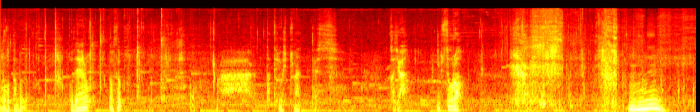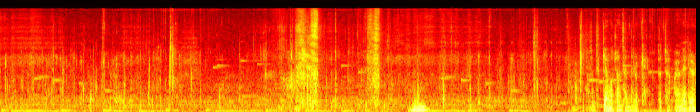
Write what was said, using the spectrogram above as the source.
이것도 한번 그대로 떠서 아, 터뜨리고 싶지만 됐어. 가자. 입속으로. 음. 아주 느끼한 거 좋아하는 사람들 이렇게. 저처럼 마요네즈를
